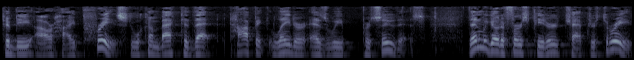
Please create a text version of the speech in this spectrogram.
to be our high priest. We'll come back to that topic later as we pursue this. Then we go to 1 Peter chapter 3.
